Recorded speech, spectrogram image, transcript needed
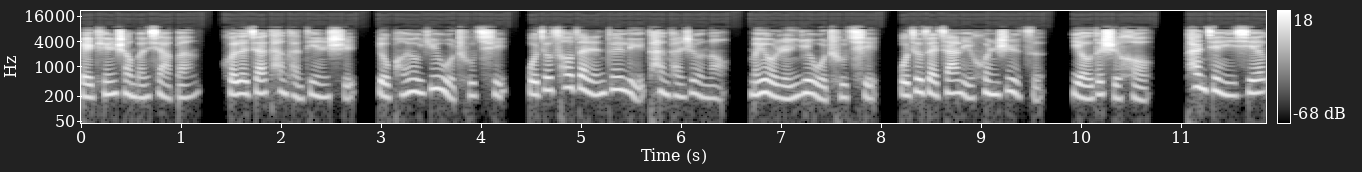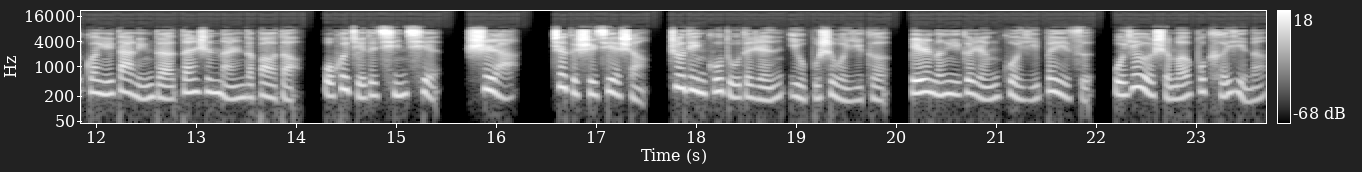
每天上班下班，回了家看看电视，有朋友约我出去，我就凑在人堆里看看热闹；没有人约我出去，我就在家里混日子。有的时候看见一些关于大龄的单身男人的报道，我会觉得亲切。是啊，这个世界上注定孤独的人又不是我一个。别人能一个人过一辈子，我又有什么不可以呢？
